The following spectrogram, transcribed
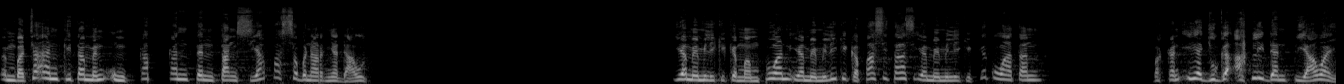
Pembacaan kita mengungkapkan tentang siapa sebenarnya Daud. Ia memiliki kemampuan, ia memiliki kapasitas, ia memiliki kekuatan, bahkan ia juga ahli dan piawai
